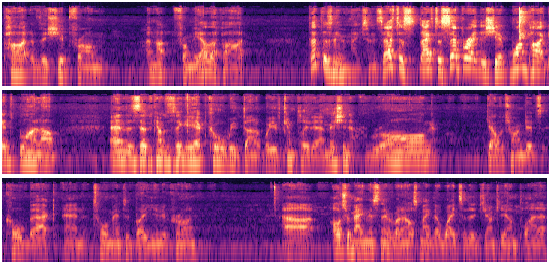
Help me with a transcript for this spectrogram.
part of the ship from from the other part. That doesn't even make sense. They have to they have to separate the ship. One part gets blown up, and the Decepticons are thinking, "Yep, cool, we've done it. We've completed our mission." Wrong. Galvatron gets called back and tormented by Unicron. Uh, Ultra Magnus and everyone else make their way to the Junkion planet,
